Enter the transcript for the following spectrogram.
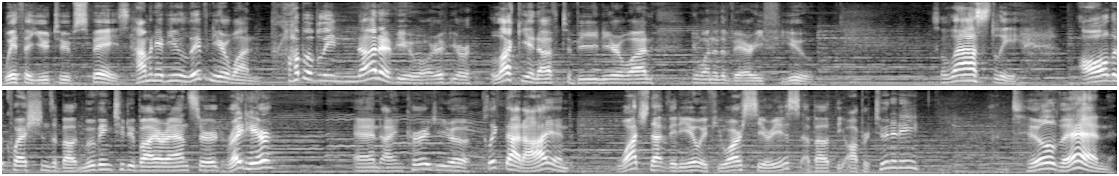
with a YouTube space. How many of you live near one? Probably none of you, or if you're lucky enough to be near one, you're one of the very few. So lastly, all the questions about moving to Dubai are answered right here. And I encourage you to click that eye and watch that video if you are serious about the opportunity. Until then,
